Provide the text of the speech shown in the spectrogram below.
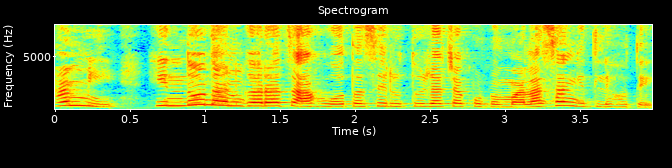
आम्ही हिंदू धनगरच आहोत असे ऋतुजाच्या कुटुंबाला सांगितले होते.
